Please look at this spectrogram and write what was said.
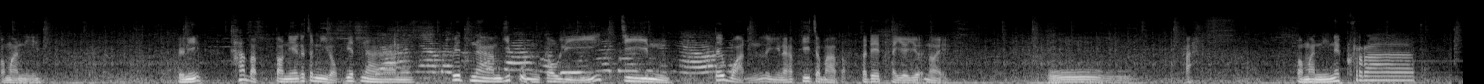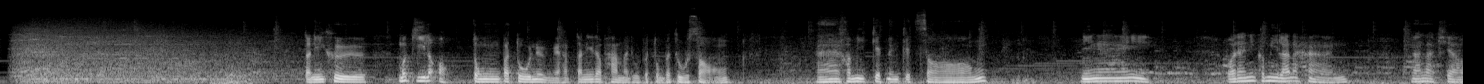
ประมาณนี้ เดี๋ยวนี้ถ้าแบบตอนนี้ก็จะมีแบบเวียดนาม เวียดนาม ญี่ปุ่นเกาหลี จีนไต้หวันอะไรอย่างนี้นะครับ ที่จะมาแบบประเทศไทยเยอะๆหน่อยโอ้ประมาณนี้นะครับ ตอนนี้คือเมื่อกี้เราออกตรงประตูหนึ่งนะครับ ตอนนี้เราพามาดูประตูประตูสองอ่าเขามีเกตหนึ่งเกตสองนี่ไงวันนี้เขามีร้านอาหารร้านลักเชียว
